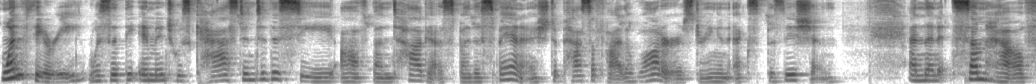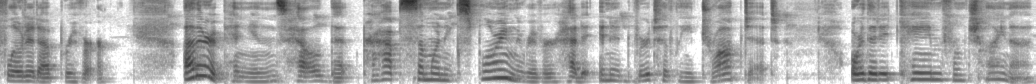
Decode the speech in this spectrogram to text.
One theory was that the image was cast into the sea off Batangas by the Spanish to pacify the waters during an expedition, and then it somehow floated upriver. Other opinions held that perhaps someone exploring the river had inadvertently dropped it, or that it came from China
